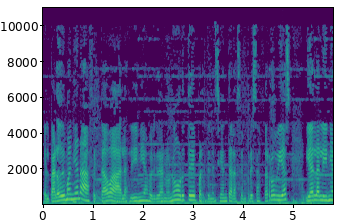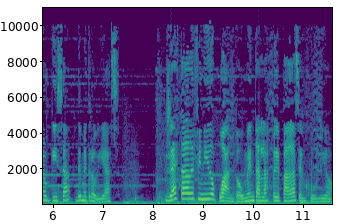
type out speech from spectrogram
El paro de mañana afectaba a las líneas Belgrano Norte, perteneciente a las empresas ferrovías, y a la línea Urquiza de Metrovías. Ya está definido cuánto aumentan las prepagas en julio.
